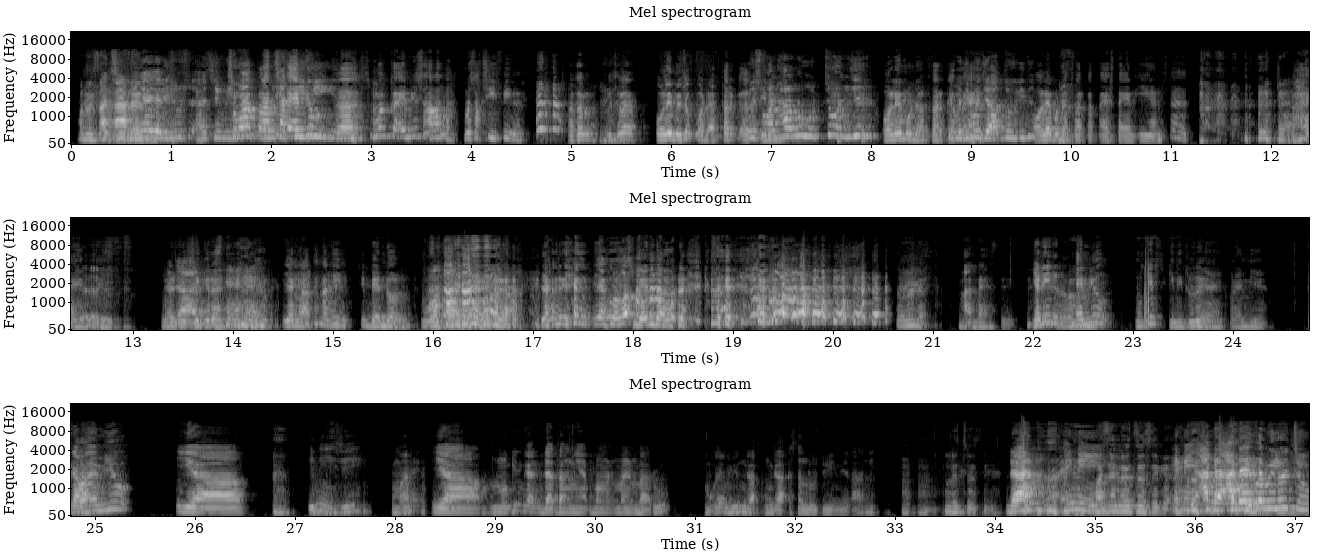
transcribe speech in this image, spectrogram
merusak CV-nya jadi susah. CV-nya Semua pelatih ke MU, eh, semua ke MU salah lah, merusak CV kan. Atau misalnya Oleh besok mau daftar ke Terus Hal lucu anjir. Oleh mau daftar ke Tiba-tiba jatuh gitu. Oleh mau daftar ke PSTNI kan set. Hai. Nggak Jadi kira yang latih nanti si Bendol. yang yang yang lolos Bendol. Tapi nggak, aneh sih. Jadi MU mungkin segini dulu ya kalau MU ya. Kalau MU ya ini sih kemarin ya mungkin kan datangnya pemain-pemain baru semoga MU nggak nggak selucu ini lagi. Lucu sih. Dan ini masih lucu sih kak. ini ada ada yang lebih lucu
